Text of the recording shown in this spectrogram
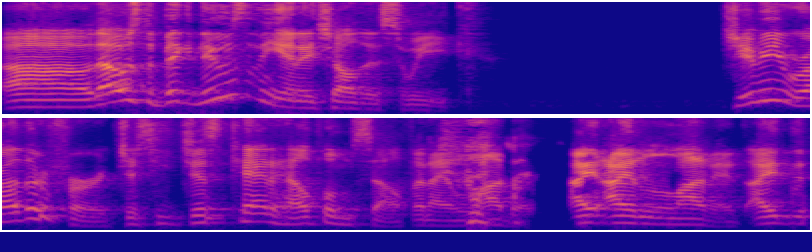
Uh, that was the big news in the NHL this week. Jimmy Rutherford just he just can't help himself, and I love it. I, I love it. I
